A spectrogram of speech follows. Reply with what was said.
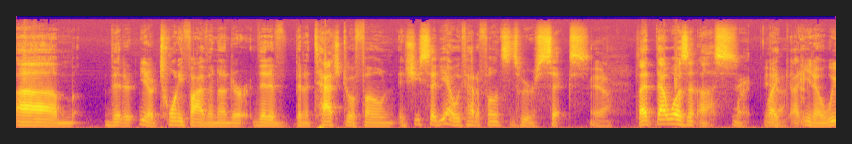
um, that are you know 25 and under that have been attached to a phone. And she said, "Yeah, we've had a phone since we were six. Yeah. That that wasn't us. Right. Like Yeah. uh, you know, we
